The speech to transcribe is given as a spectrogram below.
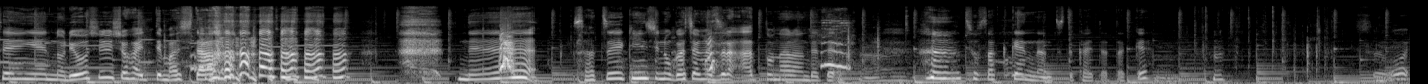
千円の領収書入ってました。ねえ撮影禁止のガチャがずらーっと並んでて。著作権なんつって書いてあったっけ？すごい。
